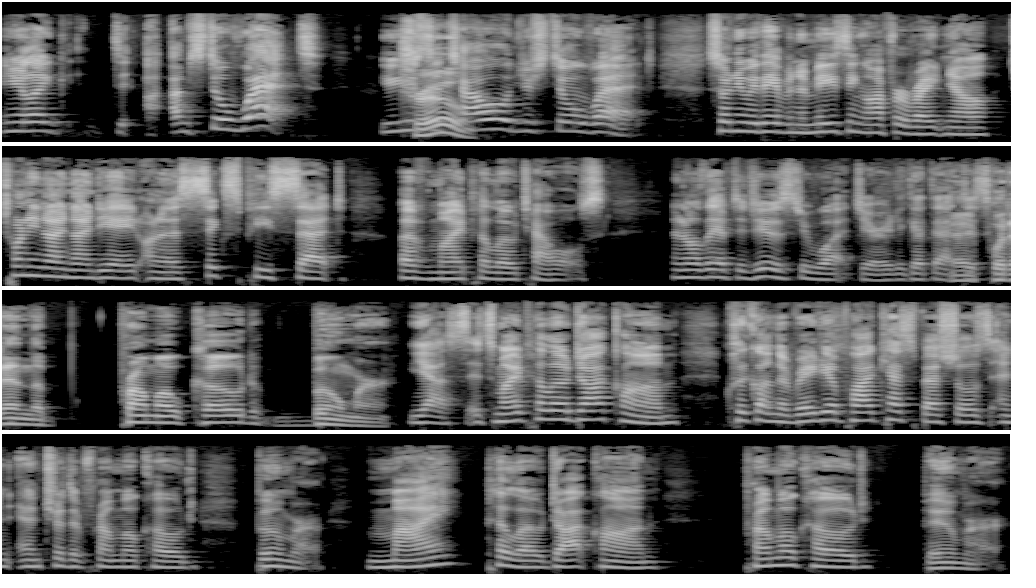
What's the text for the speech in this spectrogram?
and you're like, "D- I'm still wet. You use True. a towel, you're still wet. So anyway, they have an amazing offer right now: twenty nine ninety eight on a six piece set of My Pillow towels. And all they have to do is do what, Jerry, to get that discount? put in the promo code Boomer. Yes, it's mypillow.com. Click on the radio podcast specials and enter the promo code Boomer. Mypillow.com, promo code Boomer.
